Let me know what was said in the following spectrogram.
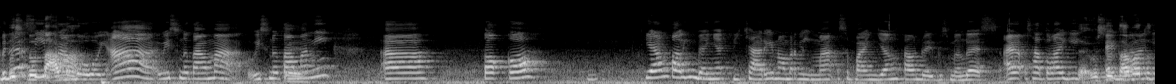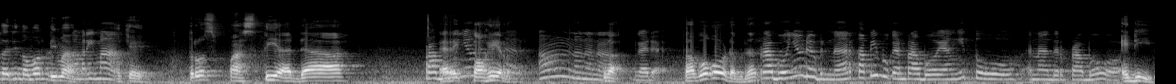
Wisnu sih Tama. Prabowo. Ah, Wisnu Tama. Wisnu Tama Oke. nih eh, tokoh yang paling banyak dicari nomor 5 sepanjang tahun 2019. Ayo satu lagi. Wisnu Eh, Tama dua tuh lagi. tadi nomor 5. Nomor lima. Oke. Terus pasti ada Prabowo-nya Erick Thohir. Hmm, no, no, no. Nggak. Nggak ada. Prabowo kok udah bener? Prabowo-nya udah benar, tapi bukan Prabowo yang itu. Another Prabowo. Edi.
